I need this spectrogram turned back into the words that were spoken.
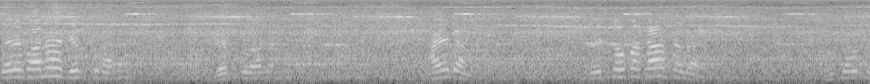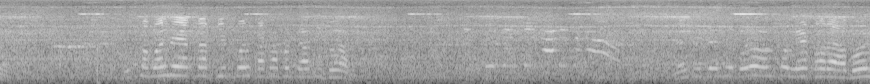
तेरे को आना है जयपुर आना है? जयपुर आना है? आएगा ना तो इसके ऊपर कहाँ चल रहा है ऊपर ऊपर उसको बोल दे एक बार फिर बोल फटाफट गाड़ी भर जल्दी जल्दी बोलो हमको लेट हो रहा है बोल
